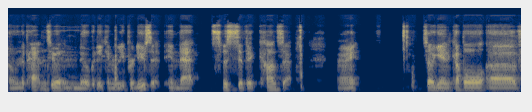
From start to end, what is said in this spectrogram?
own the patent to it, and nobody can reproduce it in that specific concept. All right. So again, a couple of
